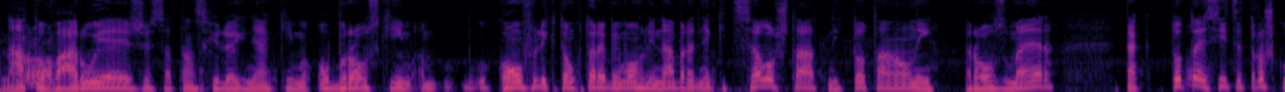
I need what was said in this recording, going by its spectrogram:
na to no. varuje, že sa tam schyluje k nejakým obrovským konfliktom, ktoré by mohli nabrať nejaký celoštátny, totálny rozmer. Tak toto no. je síce trošku,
